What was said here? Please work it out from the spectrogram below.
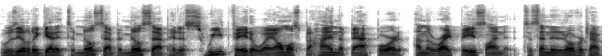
was able to get it to Millsap. And Millsap hit a sweet fadeaway almost behind the backboard on the right baseline to send it in overtime.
